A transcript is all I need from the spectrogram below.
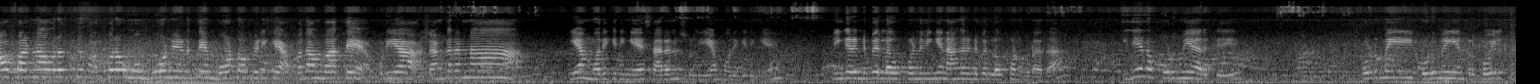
ஆஃப் பண்ண அவருக்கு அப்புறம் உன் போன் எடுத்தேன் போட்டோ பிடிக்க. அப்பதான் பார்த்தேன். அப்படியா? சங்கரண்ணா ஏன் முறைக்கிறீங்க? சரண் சொல்லி ஏன் முறைக்கிறீங்க? நீங்க ரெண்டு பேர் லவ் பண்ணுவீங்க நாங்கள் ரெண்டு பேர் லவ் பண்ணக்கூடாதா? இதே என்ன கொடுமையா இருக்கு? கொடுமை கொடுமை என்ற கோயிலுக்கு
